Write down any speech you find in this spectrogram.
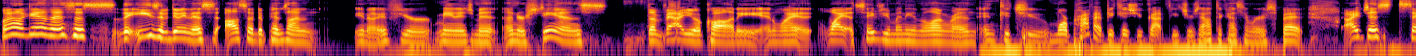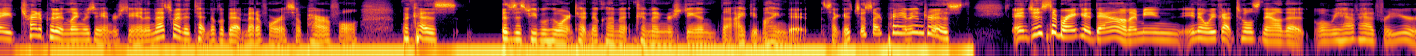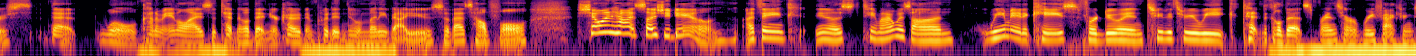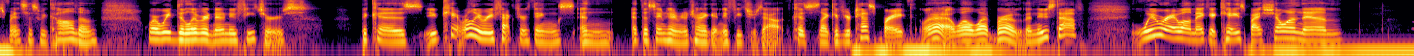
Well, again, this is the ease of doing this also depends on, you know, if your management understands the value of quality and why it, why it saves you money in the long run and gets you more profit because you've got features out to customers. But I just say try to put it in language they understand, and that's why the technical debt metaphor is so powerful because business people who aren't technical can, can understand the idea behind it. It's like, it's just like paying interest. And just to break it down, I mean, you know, we've got tools now that, well, we have had for years that will kind of analyze the technical debt in your code and put it into a money value. So that's helpful. Showing how it slows you down. I think, you know, this team I was on, we made a case for doing two to three week technical debt sprints or refactoring sprints, as we called them, where we delivered no new features because you can't really refactor things and at the same time you're trying to get new features out because like if your test break well, well what broke the new stuff we were able to make a case by showing them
